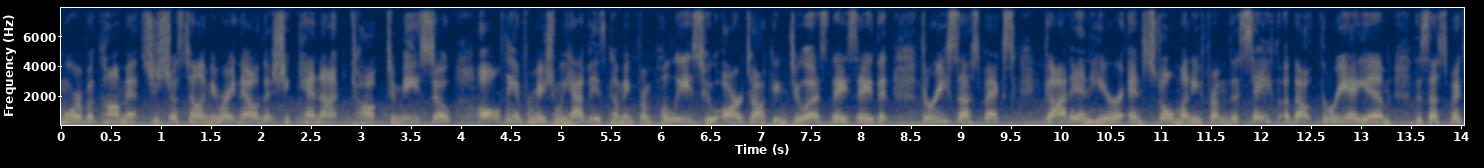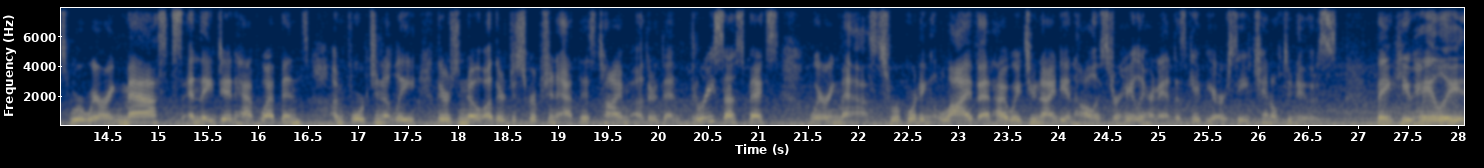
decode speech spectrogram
more of a comment. She's just telling me right now that she cannot talk to me. So, all the information we have is coming from police who are talking to us. They say that three suspects got in here and stole money from the safe about 3 a.m. The suspects were wearing masks and they did have weapons. Unfortunately, there's no other description at this time other than three suspects wearing masks. Reporting live at Highway 290 in Hollister, Haley Hernandez, KPRC, Channel 2 News. Thank you, Haley.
